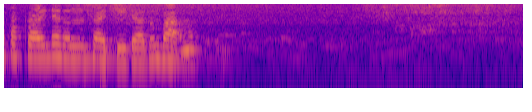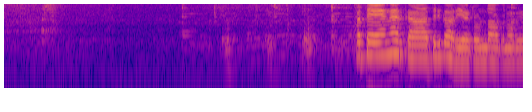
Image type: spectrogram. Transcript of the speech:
അപ്പോൾ തക്കാളിന്റെ അതൊന്ന് ചുഴറ്റിയിട്ട് അതും പറഞ്ഞു ഇപ്പം തേങ്ങ അരക്കാത്തൊരു കറിയായിട്ട് ഉണ്ടാക്കുന്നത്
